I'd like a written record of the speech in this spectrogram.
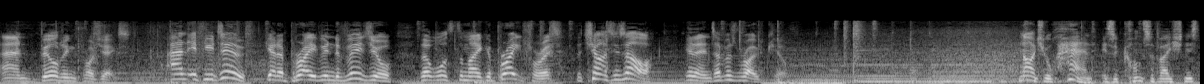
and building projects. And if you do get a brave individual that wants to make a break for it, the chances are he'll end up as roadkill. Nigel Hand is a conservationist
